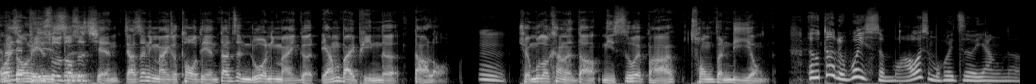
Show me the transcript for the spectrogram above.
那些平数都是钱。假设你买一个透天，但是如果你买一个两百平的大楼。嗯，全部都看得到，你是会把它充分利用的。哎，我到底为什么啊？为什么会这样呢？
